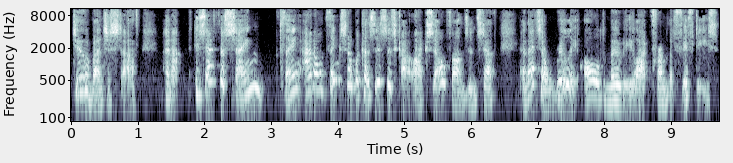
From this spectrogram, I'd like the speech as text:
do a bunch of stuff. And I, is that the same thing? I don't think so because this has got like cell phones and stuff, and that's a really old movie, like from the fifties.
